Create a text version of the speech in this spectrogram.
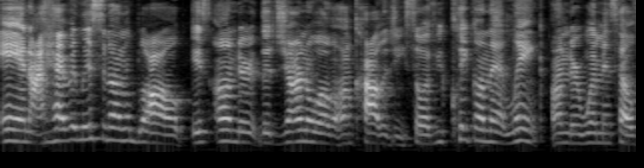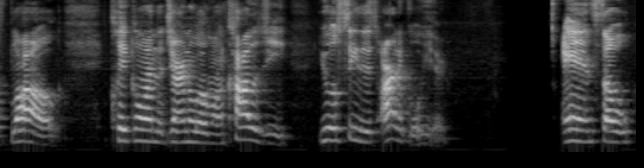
and I have it listed on the blog. It's under the Journal of Oncology. So if you click on that link under Women's Health blog, click on the Journal of Oncology, you'll see this article here. And so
